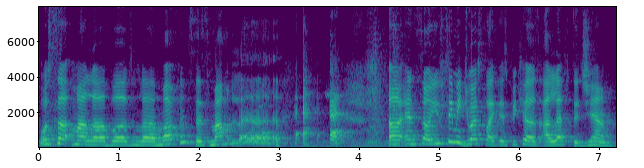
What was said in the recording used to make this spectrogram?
What's up, my love bugs and love muffins? It's Momma Love. uh, and so you see me dressed like this because I left the gym.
